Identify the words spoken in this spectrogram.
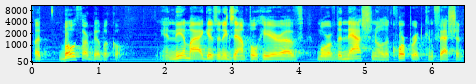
But both are biblical. And Nehemiah gives an example here of more of the national, the corporate confession.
